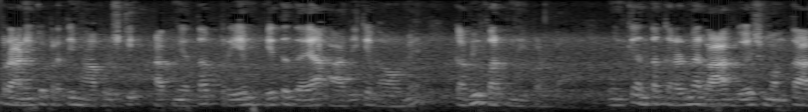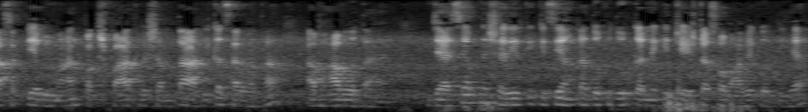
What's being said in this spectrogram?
प्राणियों के प्रति महापुरुष की आत्मीयता, प्रेम, हित, दया आदि के भाव में कभी फ़र्क नहीं पड़ता। उनके अंतकरण में राग, द्वेष, ममता, आसक्ति, अभिमान, पक्षपात, विषमता आदि का सर्वथा अभाव होता है। जैसे अपने शरीर के किसी अंग का दुख दूर करने की चेष्टा स्वाभाविक होती है,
